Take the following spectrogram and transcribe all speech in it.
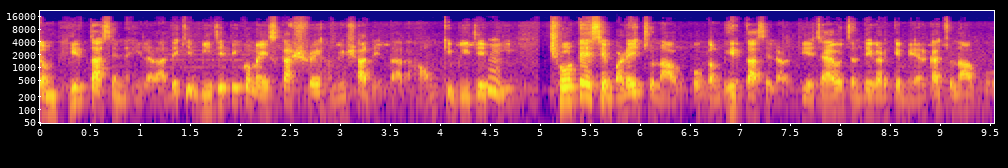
गंभीरता से नहीं लड़ा। देखिए बीजेपी को मैं इसका श्रेय हमेशा देता रहा हूँ कि बीजेपी हम्म। छोटे से बड़े चुनाव को गंभीरता से लड़ती है चाहे वो चंडीगढ़ के मेयर का चुनाव हो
